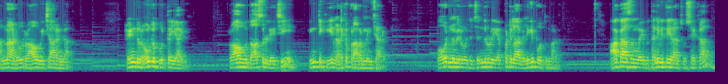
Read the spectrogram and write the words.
అన్నాడు రావు విచారంగా. రెండు రౌండ్లు పూర్తయ్యాయి. రావు దాసులు లేచి ఇంటికి నడక ప్రారంభించారు. పౌర్ణమి రోజు చంద్రుడు ఎప్పటిలా వెలిగిపోతున్నాడు? ఆకాశం వైపు తనివి తీరా చూశాక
